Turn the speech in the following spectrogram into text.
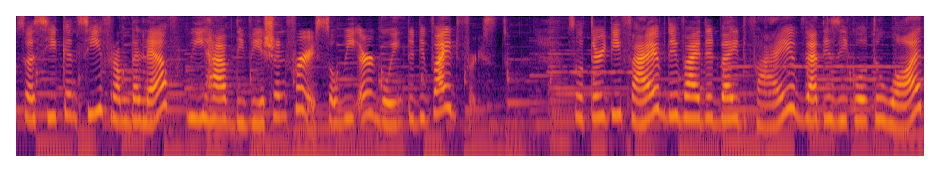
So as you can see from the left, we have division first. So we are going to divide first. So 35 divided by 5, that is equal to what?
